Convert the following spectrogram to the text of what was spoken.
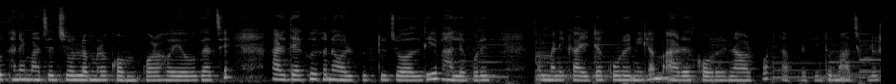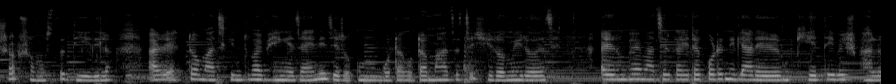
ওখানে মাছের ঝোল আমরা কম করা হয়েও গেছে। আর দেখো এখানে অল্প একটু জল দিয়ে ভালো করে মানে কাইটা করে নিলাম। আর করে নেওয়ার পর তারপরে কিন্তু মাছগুলো সব সমস্ত দিয়ে দিলাম। আর একটাও মাছ কিন্তু আমার ভেঙে যায়নি। যেরকম গোটা গোটা মাছ আছে সেরকমই রয়েছে। আর এরমভাবে মাছের কারিটা করে নিলে আর এরম খেতে বেশ ভালো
